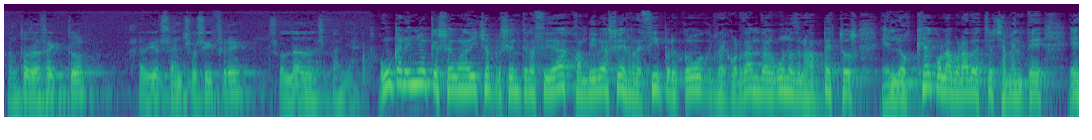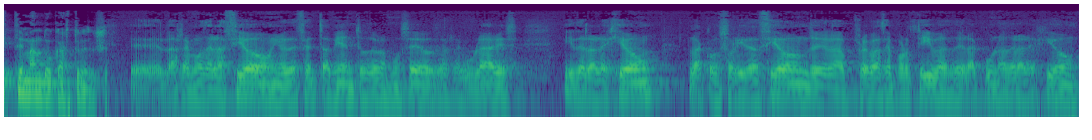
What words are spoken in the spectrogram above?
Con todo afecto, Javier Sancho Cifre, soldado de España. Un cariño que, según ha dicho el presidente de la ciudad, Juan Vivas, es recíproco, recordando algunos de los aspectos en los que ha colaborado estrechamente este mando castrense. Eh, la remodelación y el descentamiento de los museos de regulares y de la Legión, la consolidación de las pruebas deportivas de la cuna de la Legión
